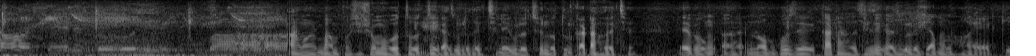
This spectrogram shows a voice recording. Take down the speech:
রসের তরি আমার বাম পাশে সম্ভবত যে গাছগুলো দেখছেন, এগুলো হচ্ছে নতুন কাটা হয়েছে। এবং নব্য যে কাটা হয়েছে যে গাছগুলো যেমন হয় আর কি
